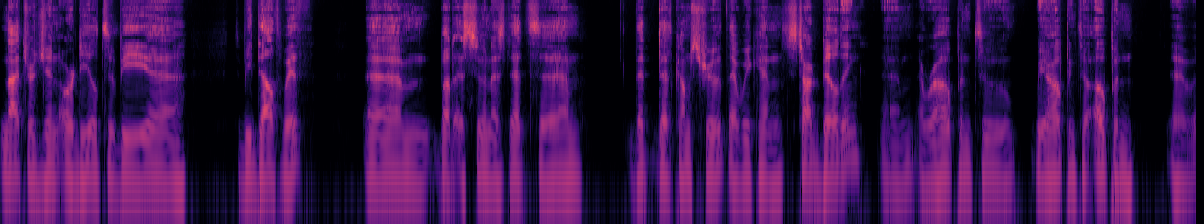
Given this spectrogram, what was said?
nitrogen ordeal to be uh, to be dealt with, um, but as soon as that um, that that comes through, that we can start building, um, and we're hoping to we are hoping to open uh,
